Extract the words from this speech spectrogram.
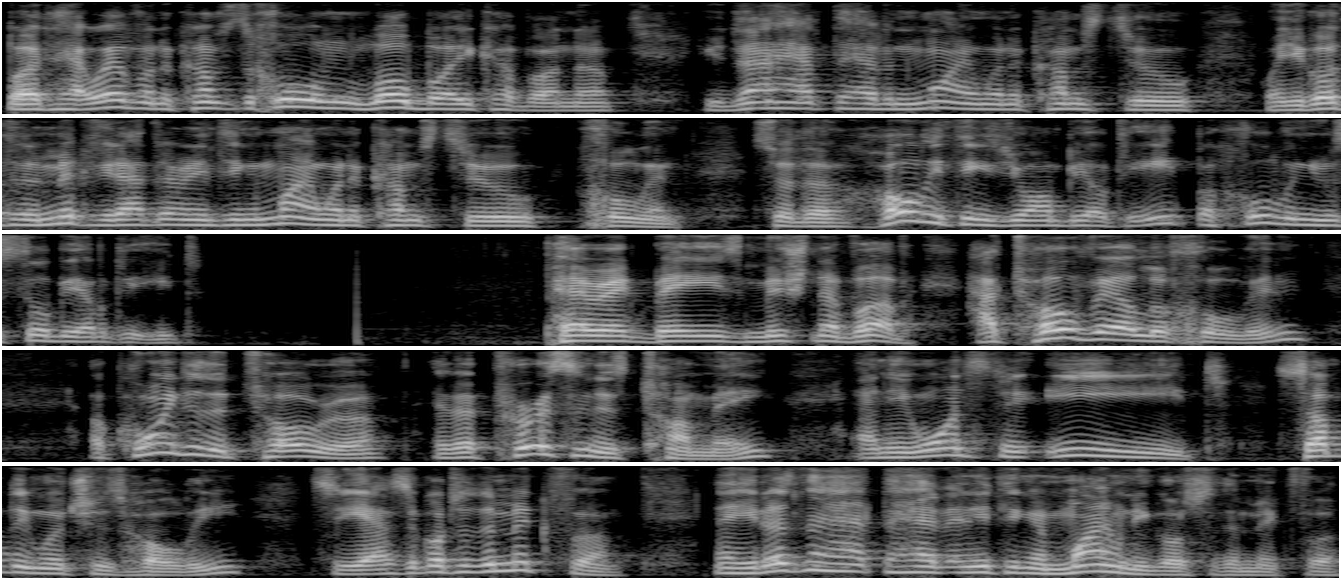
But however, when it comes to chulin, lo boy kavana, you don't have to have in mind when it comes to when you go to the mikveh. You don't have to have anything in mind when it comes to chulin. So the holy things you won't be able to eat, but chulin you'll still be able to eat. Perek Beis Mishnah Vav Hatovel lechulin. According to the Torah, if a person is tamei and he wants to eat something which is holy, so he has to go to the mikveh. Now he doesn't have to have anything in mind when he goes to the mikveh.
